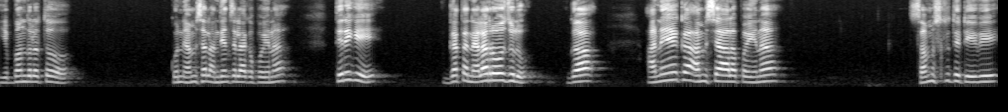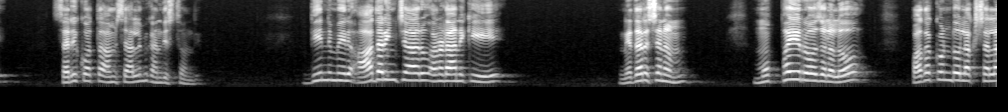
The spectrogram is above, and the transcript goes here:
ఇబ్బందులతో కొన్ని అంశాలు అందించలేకపోయినా తిరిగి గత నెల రోజులుగా అనేక అంశాలపైన సంస్కృతి టీవీ సరికొత్త అంశాలను మీకు అందిస్తుంది. దీన్ని మీరు ఆదరించారు అనడానికి నిదర్శనం ముప్పై రోజులలో పదకొండు లక్షల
